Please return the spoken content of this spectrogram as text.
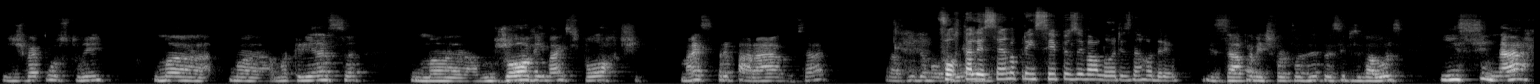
que a gente vai construir uma, uma, uma criança, uma, um jovem mais forte, mais preparado, sabe? Para a vida moderna. Fortalecendo princípios e valores, né, Rodrigo? Exatamente, fortalecendo princípios e valores e ensinar,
